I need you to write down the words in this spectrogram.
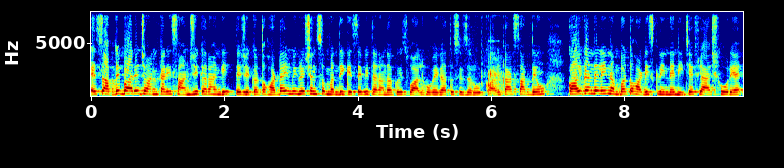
ਇਸ ਸਭ ਦੇ ਬਾਰੇ ਜਾਣਕਾਰੀ ਸਾਂਝੀ ਕਰਾਂਗੇ। ਤੇ ਜੇਕਰ ਤੁਹਾਡਾ ਇਮੀਗ੍ਰੇਸ਼ਨ ਸੰਬੰਧੀ ਕਿਸੇ ਵੀ ਤਰ੍ਹਾਂ ਦਾ ਕੋਈ ਸਵਾਲ ਹੋਵੇਗਾ, ਤੁਸੀਂ ਜ਼ਰੂਰ ਕਾਲ ਕਰ ਸਕਦੇ ਹੋ। ਕਾਲ ਕਰਨ ਦੇ ਲਈ ਨੰਬਰ ਤੁਹਾਡੀ ਸਕਰੀਨ ਦੇ ਨੀਚੇ ਫਲੈਸ਼ ਹੋ ਰਿਹਾ ਹੈ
